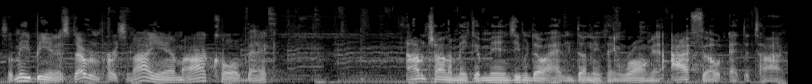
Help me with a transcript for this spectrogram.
So, me being a stubborn person I am, I called back I'm trying to make amends, even though I hadn't done anything wrong that I felt at the time.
